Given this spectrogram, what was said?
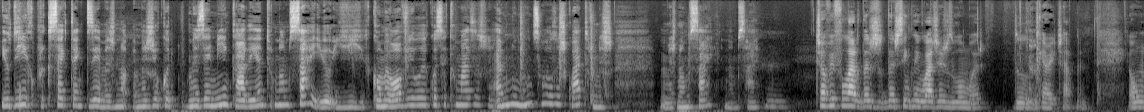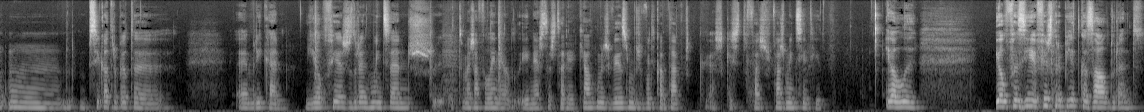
eu digo porque sei que tenho que dizer, mas, não, mas, eu, mas a mim cá dentro não me sai. Eu, e como é óbvio, a coisa que mais amo no mundo são as quatro, mas, mas não me sai, não me sai. Hum. Já ouvi falar das, das cinco linguagens do amor, do Não. Gary Chapman. É um, um, psicoterapeuta americano. E ele fez durante muitos anos, eu também já falei nele, nesta história aqui algumas vezes, mas vou-lhe contar porque acho que isto faz, faz muito sentido. Ele, ele fazia, fez terapia de casal durante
